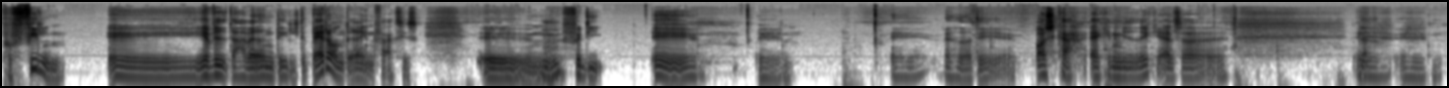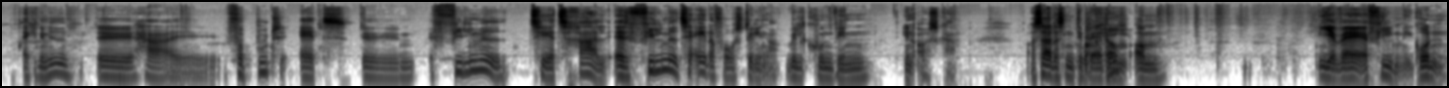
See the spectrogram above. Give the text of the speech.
på film. Øh, jeg ved, der har været en del debat om det rent faktisk. Øh, Mhm. mm-hmm. Fordi øh, øh, øh, hvad hedder det, øh, Oscar Akademiet, ikke? Altså øh, Ja. øh, øh, Akademiet øh, har øh, forbudt at øh, filmet teatral, altså filmet teaterforestillinger vil kunne vinde en Oscar. Og så er der sådan en debat Okay. om, om ja, hvad er film i grunden?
